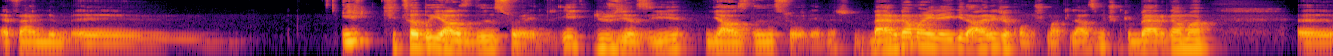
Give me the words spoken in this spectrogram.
Efendim e, ilk kitabı yazdığı söylenir. İlk düz yazıyı yazdığı söylenir. Bergama ile ilgili ayrıca konuşmak lazım. Çünkü Bergama e,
